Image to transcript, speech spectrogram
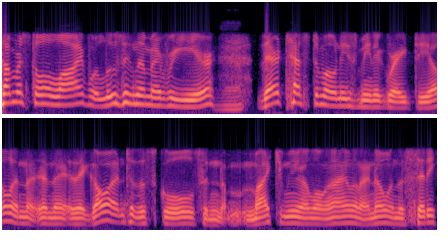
some are still alive. We're losing them every year. Yeah. their testimonies mean a great deal and and they, they go out into the schools and my community on long island i know in the city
